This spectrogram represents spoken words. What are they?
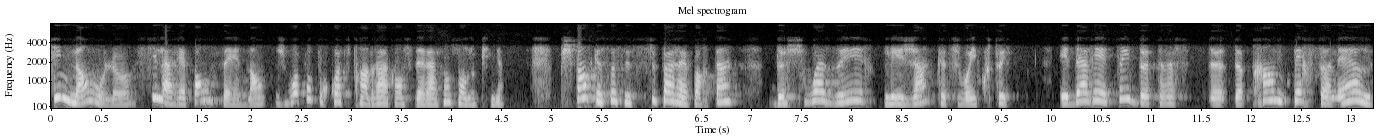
Si non, là, si la réponse est non, je vois pas pourquoi tu prendrais en considération son opinion. Puis je pense que ça, c'est super important de choisir les gens que tu vas écouter et d'arrêter de, de, prendre personnel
